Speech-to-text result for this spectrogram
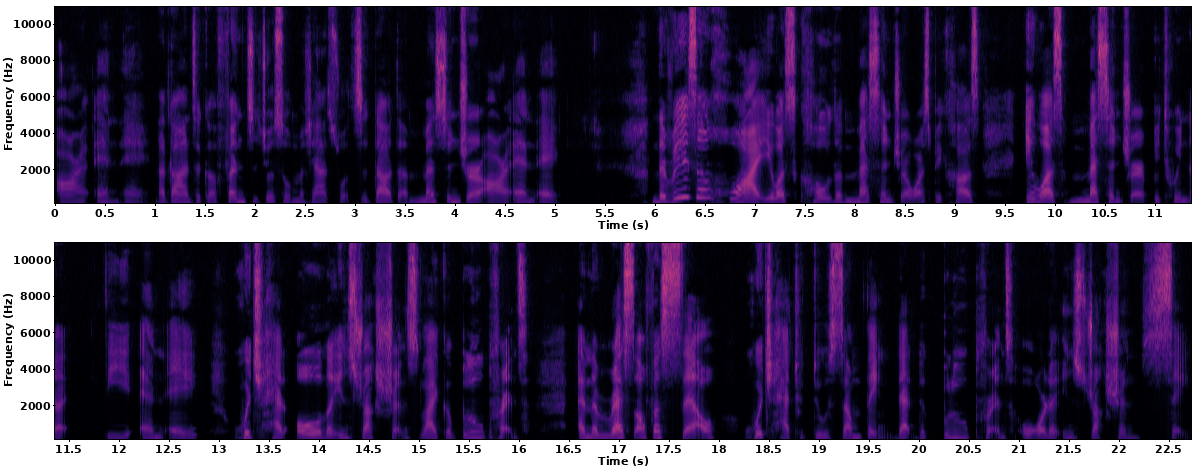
RNA。那当然，这个分子就是我们现在所知道的 messenger RNA。The reason why it was called the messenger was because it was messenger between the DNA, which had all the instructions like a blueprint, and the rest of the cell, which had to do something that the blueprint or the instruction say.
